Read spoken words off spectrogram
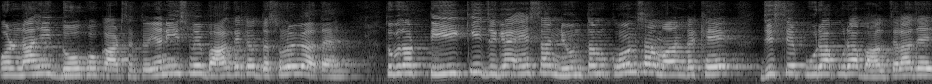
और ना ही दो को काट सकते हो। यानी इसमें भाग देते हो दशमलव में आता है। तो बताओ, टी की जगह ऐसा न्यूनतम कौन सा मान रखें जिससे पूरा पूरा भाग चला जाए?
